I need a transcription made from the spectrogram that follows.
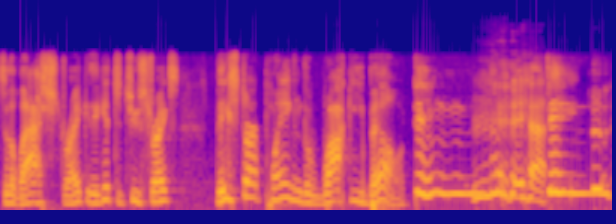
to the last strike, they get to two strikes, they start playing the Rocky Bell, ding, yeah. ding,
